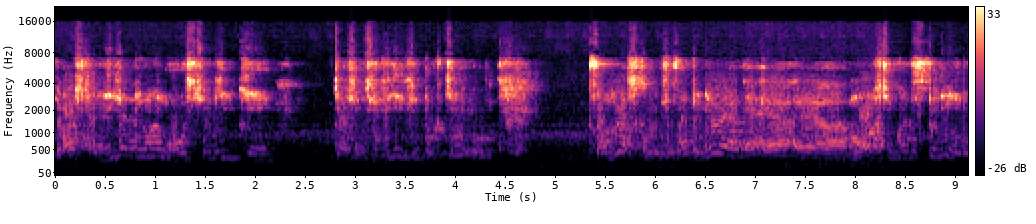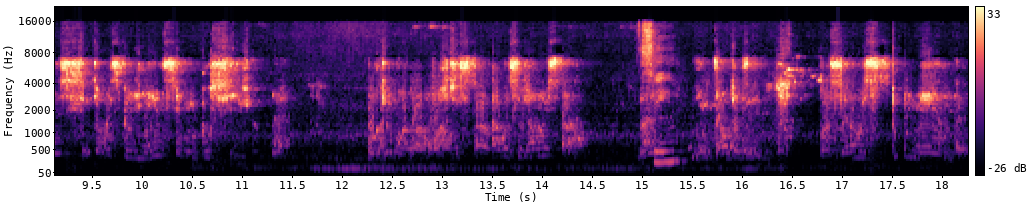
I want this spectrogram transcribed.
eu acho que ali já tem uma angústia que, que, que a gente vive, porque são duas coisas. Né? Primeiro é, é, é, a morte enquanto experiência, que é uma experiência impossível. Né? Porque quando a morte está, você já não está. Né? Sim. Então, quer dizer, você não experimenta.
